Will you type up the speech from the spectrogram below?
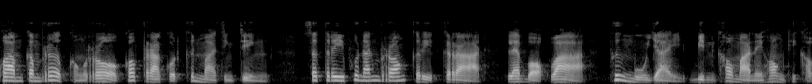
ความกำเริบของโรคก็ปรากฏขึ้นมาจริง ๆ สตรีผู้นั้นร้องกรีดกราด และบอกว่าพึ่งมูใหญ่บินเข้ามาในห้องที่เขา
